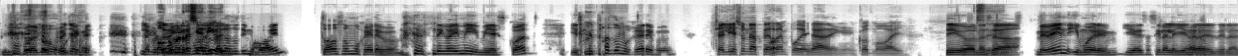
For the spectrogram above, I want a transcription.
como mujer. Escúchame, los como que Evil. of Duty Mobile, todos son mujeres, weón. Tengo ahí mi, mi squad y todos son mujeres, weón. Charlie es una perra empoderada en, en COD Mobile. Sí, weón, o Sí. sea, me ven y mueren. Y es así la leyenda Claro. de, de la,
